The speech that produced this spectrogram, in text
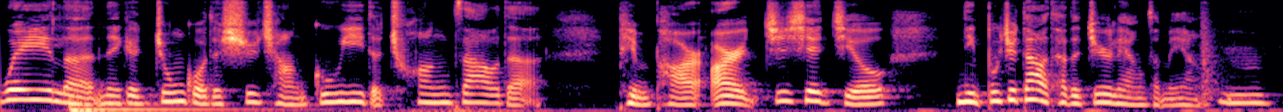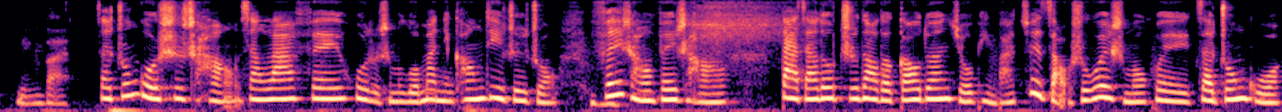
为了那个中国的市场故意的创造的品牌，而这些酒你不知道它的质量怎么样。嗯，明白。在中国市场，像拉菲或者什么罗曼尼康帝这种非常非常。大家都知道的高端酒品牌，最早是为什么会在中国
